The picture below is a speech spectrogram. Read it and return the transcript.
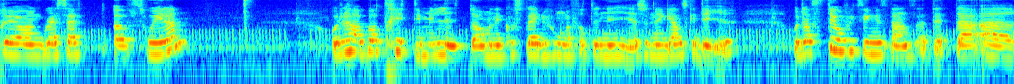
från Grazette of Sweden. Och det här är bara 30 ml men den kostar ändå 149 så den är ganska dyr. Och där står faktiskt ingenstans att detta är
